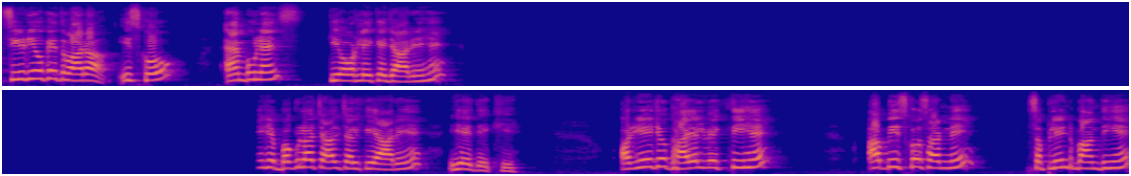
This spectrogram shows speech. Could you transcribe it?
सीढ़ियों के द्वारा इसको एंबुलेंस की ओर लेके जा रहे हैं। ये बगुला चाल चल के आ रहे हैं, ये देखिए। और ये जो घायल व्यक्ति हैं, अब इसको सर ने सप्लिंट बांधी हैं।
